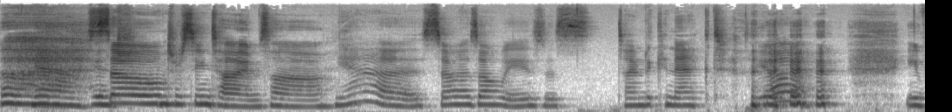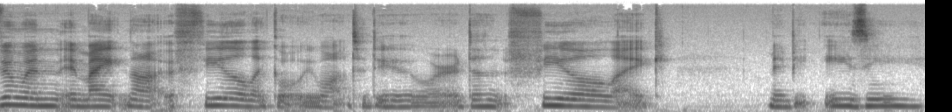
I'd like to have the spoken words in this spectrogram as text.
yeah. so interesting times, huh? Yeah. So as always, it's time to connect. Yeah. Even when it might not feel like what we want to do or it doesn't feel like maybe easy.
